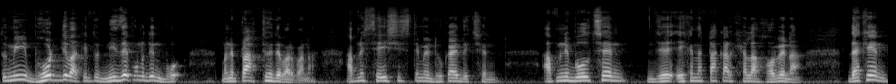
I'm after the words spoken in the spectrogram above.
তুমি ভোট দিবা কিন্তু নিজে কোনোদিন ভো- মানে প্রার্থী হতে পারবে না। আপনি সেই সিস্টেমে ঢুকাই দিচ্ছেন। আপনি বলছেন যে এখানে টাকার খেলা হবে না। দেখেন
